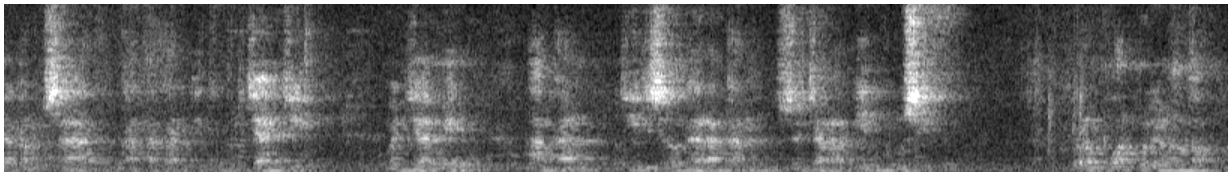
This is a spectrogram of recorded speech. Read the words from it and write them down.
yang bisa katakan itu berjanji menjamin akan diselenggarakan secara inklusif. Perempuan boleh nonton,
